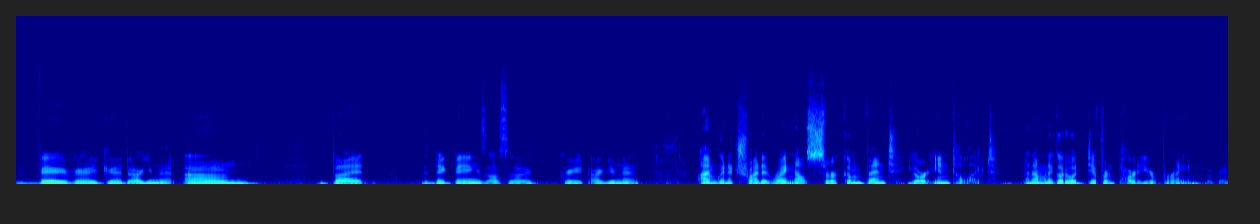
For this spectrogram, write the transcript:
very, very good argument. Um, but the Big Bang is also a great argument. I'm going to try to right now circumvent your intellect, and I'm going to go to a different part of your brain. Okay.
